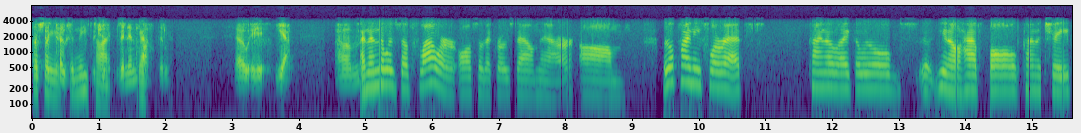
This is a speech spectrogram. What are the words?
especially of in these times. given in the Yeah. hospital. So it, yeah. Um, And then there was a flower also that grows down there. Um, little tiny florets, kind of like a little, uh, you know, half ball kind of shape.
